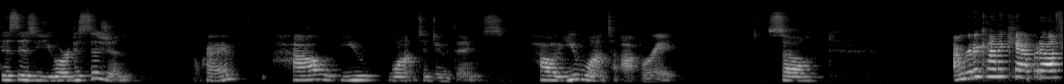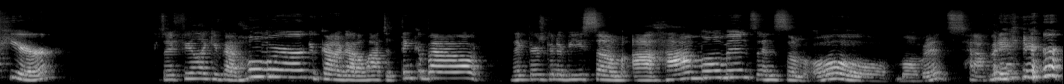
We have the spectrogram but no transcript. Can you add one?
This is your decision, okay? How you want to do things, how you want to operate. So I'm going to kind of cap it off here because I feel like you've got homework, you've kind of got a lot to think about. I think there's going to be some aha moments and some oh moments happening here.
